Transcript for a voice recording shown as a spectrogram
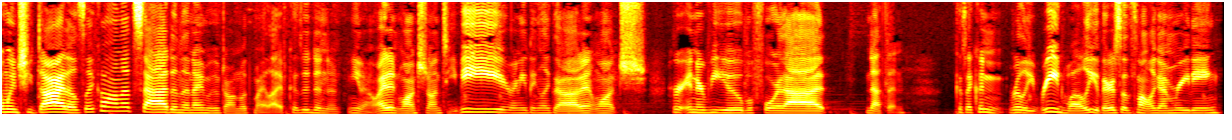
and when she died, I was like, "Oh, that's sad." And then I moved on with my life because it didn't, you know, I didn't watch it on TV or anything like that. I didn't watch her interview before that. Nothing, because I couldn't really read well either. So it's not like I'm reading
